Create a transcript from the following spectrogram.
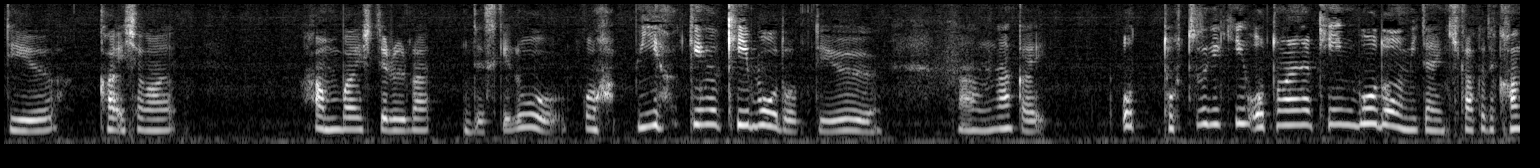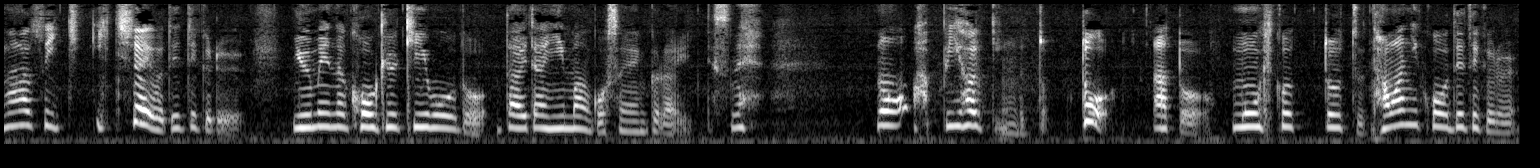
ていう会社が販売してるんですけど、このハッピーハッキングキーボードっていう、あのなんか突撃大人のキーボードみたいな企画で必ず 1, 1台は出てくる有名な高級キーボード、だいたい2万5000円くらいですね。のハッピーハッキングと、とあともう一つ、たまにこう出てくる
